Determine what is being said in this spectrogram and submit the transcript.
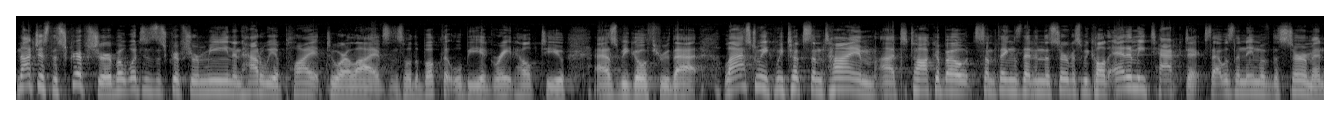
not just the scripture, but what does the scripture mean and how do we apply it to our lives? And so the book that will be a great help to you as we go through that. Last week, we took some time uh, to talk about some things that in the service we called enemy tactics. That was the name of the sermon,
